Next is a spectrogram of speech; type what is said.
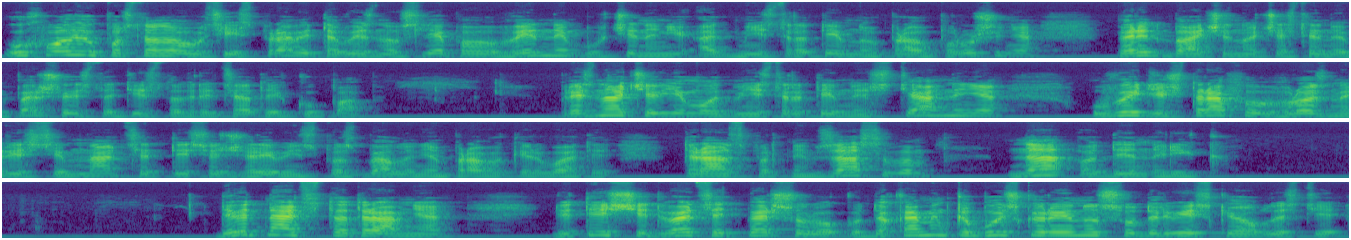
ухвалив постанову в цій справі та визнав Слєпова винним у вчиненні адміністративного правопорушення, передбаченого частиною 1 статті 130 КУПАП. Призначив йому адміністративне стягнення у виді штрафу в розмірі 17 тисяч гривень з позбавленням права керувати транспортним засобом на один рік. 19 травня 2021 року до Кам'янка-Бузького районного суду Львівської області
